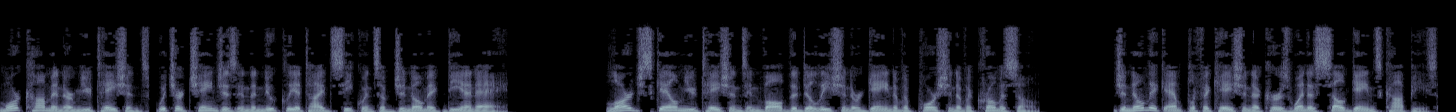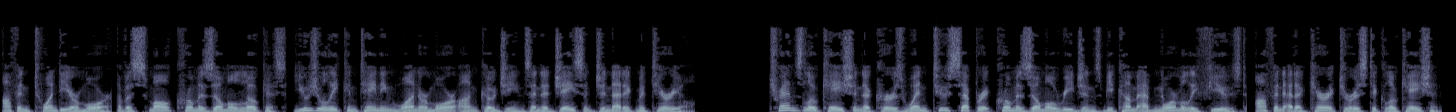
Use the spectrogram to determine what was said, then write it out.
More common are mutations, which are changes in the nucleotide sequence of genomic DNA. Large-scale mutations involve the deletion or gain of a portion of a chromosome. Genomic amplification occurs when a cell gains copies often 20 or more of a small chromosomal locus, usually containing one or more oncogenes and adjacent genetic material. Translocation occurs when two separate chromosomal regions become abnormally fused, often at a characteristic location.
